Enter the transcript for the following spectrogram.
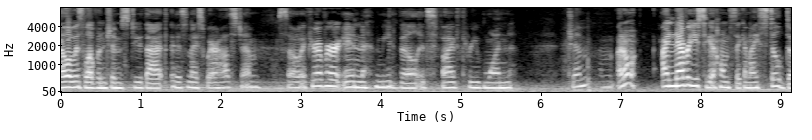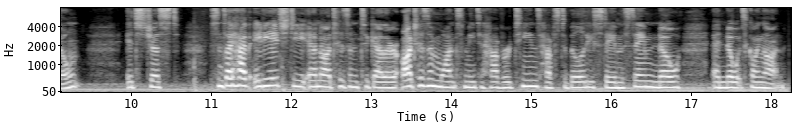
I always love when gyms do that. It is a nice warehouse gym. So if you're ever in Meadville, it's 531 gym. Um, I don't, I never used to get homesick and I still don't. It's just, since I have ADHD and autism together, autism wants me to have routines, have stability, stay in the same, know, and know what's going on.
